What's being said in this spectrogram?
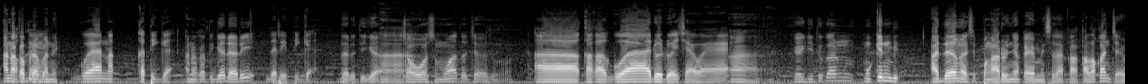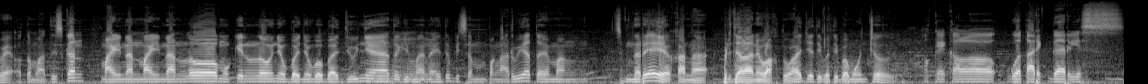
anak Oke, berapa nih? Gue anak ketiga Anak ketiga dari dari tiga. dari tiga. Ah. Cowok semua atau cewek semua? Eh, kakak gue dua-duanya cewek. Ah, kayak gitu kan mungkin ada nggak sih pengaruhnya kayak misalnya kakak lo kan cewek, otomatis kan mainan-mainan lo, mungkin lo nyoba-nyoba bajunya atau gimana itu bisa mempengaruhi atau emang sebenarnya ya karena berjalannya waktu aja tiba-tiba muncul. Oke, kalau gue tarik garis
